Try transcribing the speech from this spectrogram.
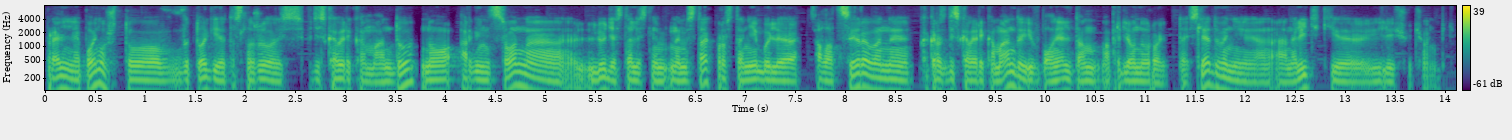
правильно я понял, что в итоге это сложилось в Discovery команду, но организационно люди остались на, на местах, просто они были аллоцированы как раз в Discovery команды и выполняли там определенную роль. Это исследования, а, аналитики или еще чего-нибудь.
